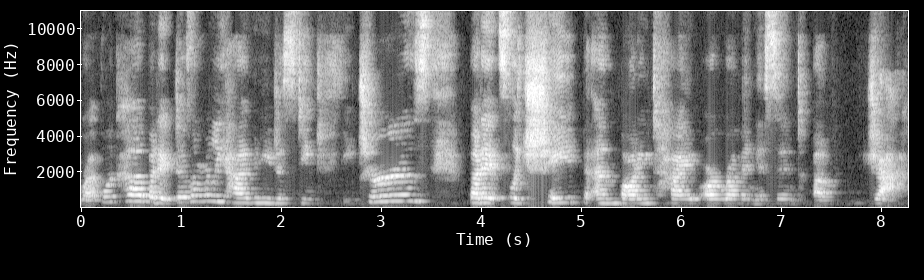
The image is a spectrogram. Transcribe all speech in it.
replica, but it doesn't really have any distinct features, but its like shape and body type are reminiscent of Jack.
